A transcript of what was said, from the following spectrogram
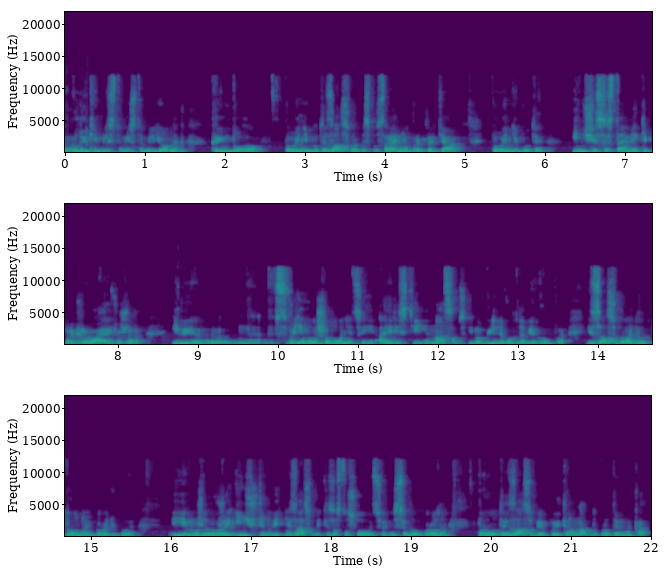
велике місто, місто мільйонник. Крім того, повинні бути засоби безпосереднього прикриття, повинні бути інші системи, які прикривають уже і е, в своєму ешелоні це і Айрісті, і Насамс, і мобільні вогневі групи, і засоби радіоелектронної боротьби, і можливо вже інші новітні засоби, які застосовують сьогодні сили оборони проти засобів повітряного нападу противника.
